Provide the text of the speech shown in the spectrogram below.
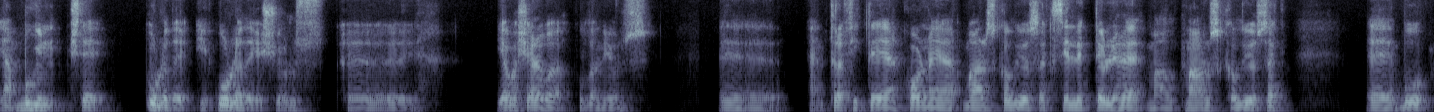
yani bugün işte Urla'da Urla'da yaşıyoruz. E, yavaş araba kullanıyoruz. E, Yani trafikte eğer kornaya maruz kalıyorsak, selektörlere ma- maruz kalıyorsak e, bu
